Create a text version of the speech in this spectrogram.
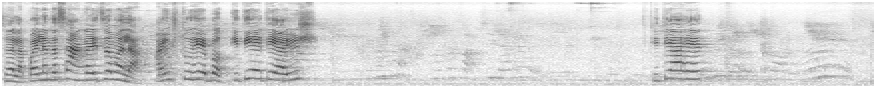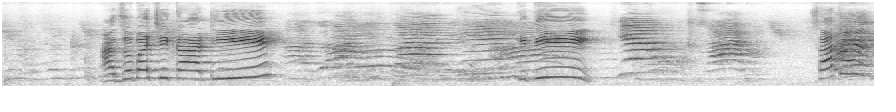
चला पहिल्यांदा सांगायचं मला. आयुष तू हे बघ. किती आहेत हे आयुष? किती आहेत? आजोबाची काठी? किती सात आहेत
